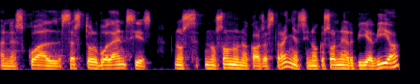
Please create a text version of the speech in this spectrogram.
en el qual les turbulències no, no són una cosa estranya, sinó que són el dia a dia,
